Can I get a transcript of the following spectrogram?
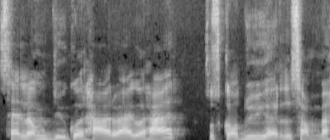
selv om du går her og jeg går her, så skal du gjøre det samme.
